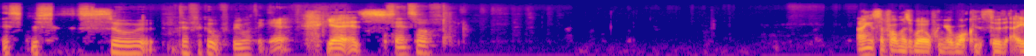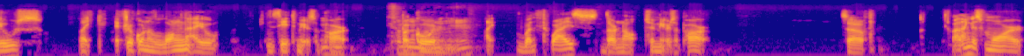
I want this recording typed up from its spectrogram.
it's just so difficult for people to get Yeah, it's. sense of. I think it's the problem as well when you're walking through the aisles. Like if you're going along the aisle, you can stay two meters Mhm. apart. Some But going- yeah. Like widthwise, they're not two meters apart. So I think it's more.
